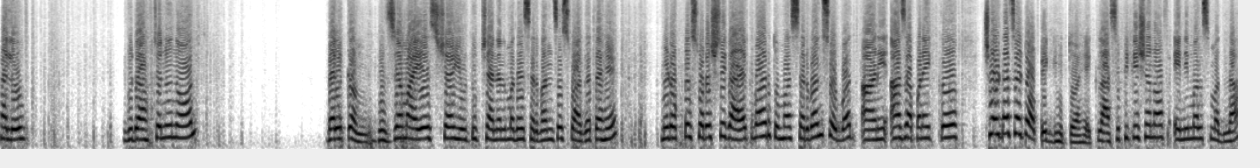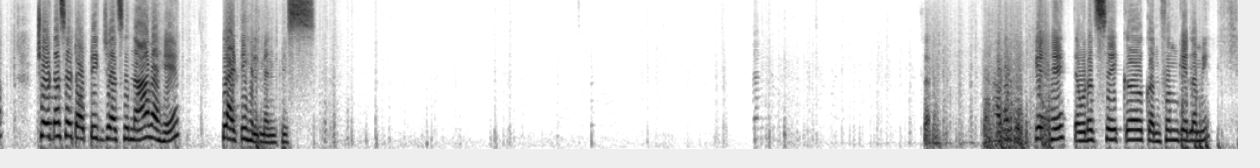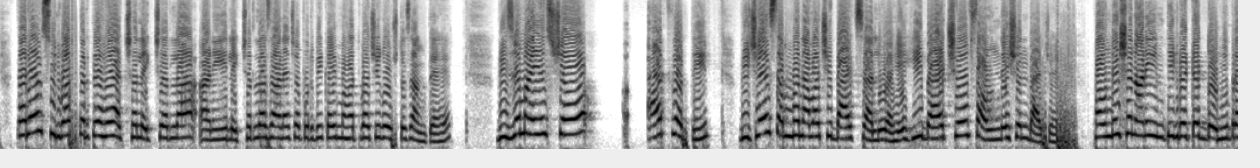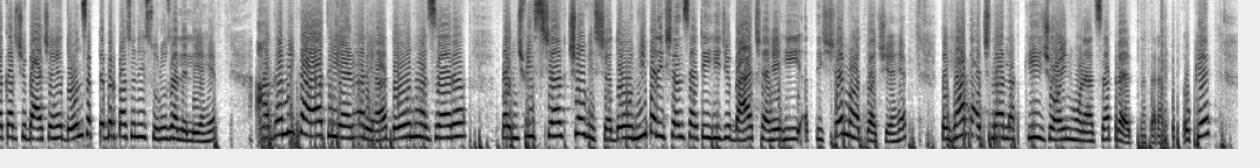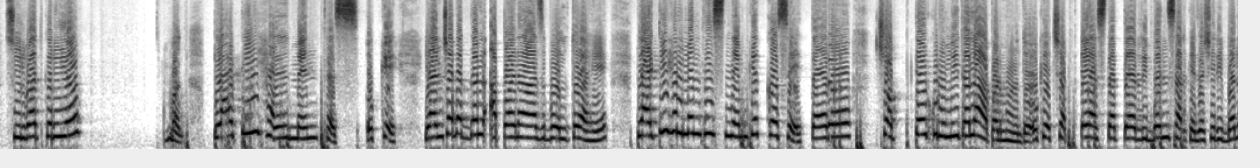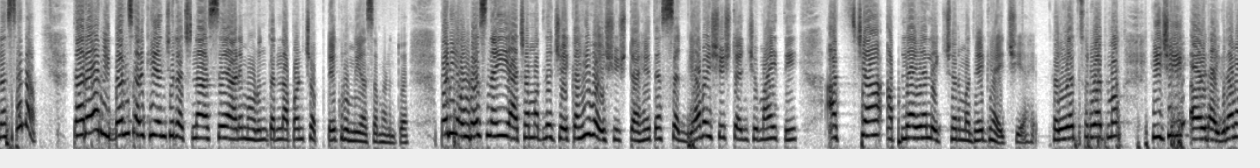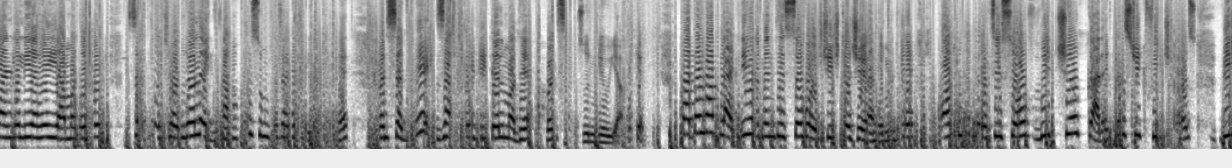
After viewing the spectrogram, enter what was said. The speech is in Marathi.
Hello good afternoon all welcome विजम I एसच्या युट्यूब चॅनलमध्ये सर्वांचं स्वागत आहे. मी डॉक्टर स्वरश्री गायकवाड तुम्हा सर्वांसोबत आणि आज आपण एक छोटासा टॉपिक घेतो आहे. क्लासिफिकेशन ऑफ एनिमल्स मधला छोटासा टॉपिक ज्याचं नाव आहे प्लॅटी हेल्मेंथिस चला. आवाज ओके आहे. तेवढंच एक कन्फर्म केलं मी. तर सुरुवात करते आहे आजच्या लेक्चरला आणि लेक्चरला जाण्याच्या पूर्वी काही महत्वाची गोष्ट सांगते आहे. विजम आय एसच्या ऍप वरती विजय स्तंभ नावाची बॅच चालू आहे. ही बॅच फाउंडेशन बॅच आहे. फाउंडेशन आणि इंटिग्रेटेड दोन्ही प्रकारची बॅच आहे. दोन सप्टेंबरपासून ही सुरू झालेली आहे. आगामी काळात येणाऱ्या दोन हजार पंचवीसच्या चोवीसच्या दोन्ही परीक्षांसाठी ही जी बॅच आहे ही अतिशय महत्वाची आहे. तर ह्या बॅचला नक्की जॉईन होण्याचा प्रयत्न करा. ओके सुरुवात करूया. मग प्लॅटी हेल्मेंथस ओके यांच्याबद्दल आपण आज बोलतो आहे. प्लॅटी हेल्मेंथस नेमके कसे? तर अ, चपटे कृमी त्याला आपण म्हणतो. ओके चपटे असतात त्या रिबन सारखे. जशी रिबन असते ना तर रिबन सारखी यांची रचना असते आणि म्हणून त्यांना आपण चपटे कृमी असं म्हणतोय. पण एवढंच नाही याच्यामधलं जे काही वैशिष्ट्य आहे त्या सगळ्या वैशिष्ट्यांची माहिती आजच्या आपल्या या लेक्चरमध्ये घ्यायची आहे. करूयात सुरुवात मग. ही जी डायग्राम आणलेली आहे यामध्ये जनरल एक्झाम्पल्स तुमच्यासाठी आहेत. पण सगळे एक्झाम्पल डिटेलमध्ये आपण समजून घेऊया. ओके आता प्लॅटी हेल्मेंथिसचं वैशिष्ट्य जे आहे म्हणजे on the basis of which characteristic features we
